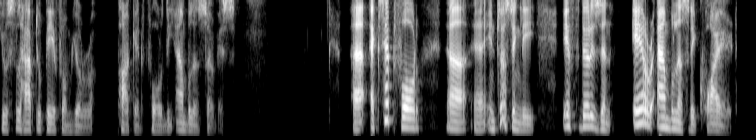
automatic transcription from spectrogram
You still have to pay from your pocket for the ambulance service. Uh, except for, interestingly, if there is an air ambulance required,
